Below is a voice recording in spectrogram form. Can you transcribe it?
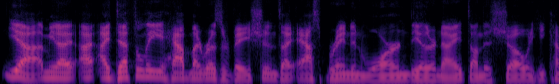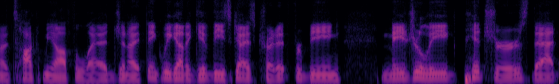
Yeah, I mean, I I definitely have my reservations. I asked Brandon Warren the other night on this show, and he kind of talked me off the ledge. And I think we got to give these guys credit for being major league pitchers that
